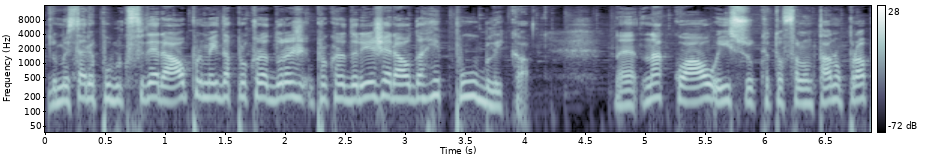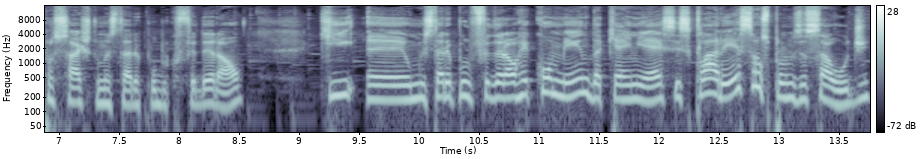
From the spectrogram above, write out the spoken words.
do Ministério Público Federal por meio da Procuradoria Geral da República, né, na qual isso que eu estou falando está no próprio site do Ministério Público Federal, que é, o Ministério Público Federal recomenda que a ANS esclareça aos planos de saúde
